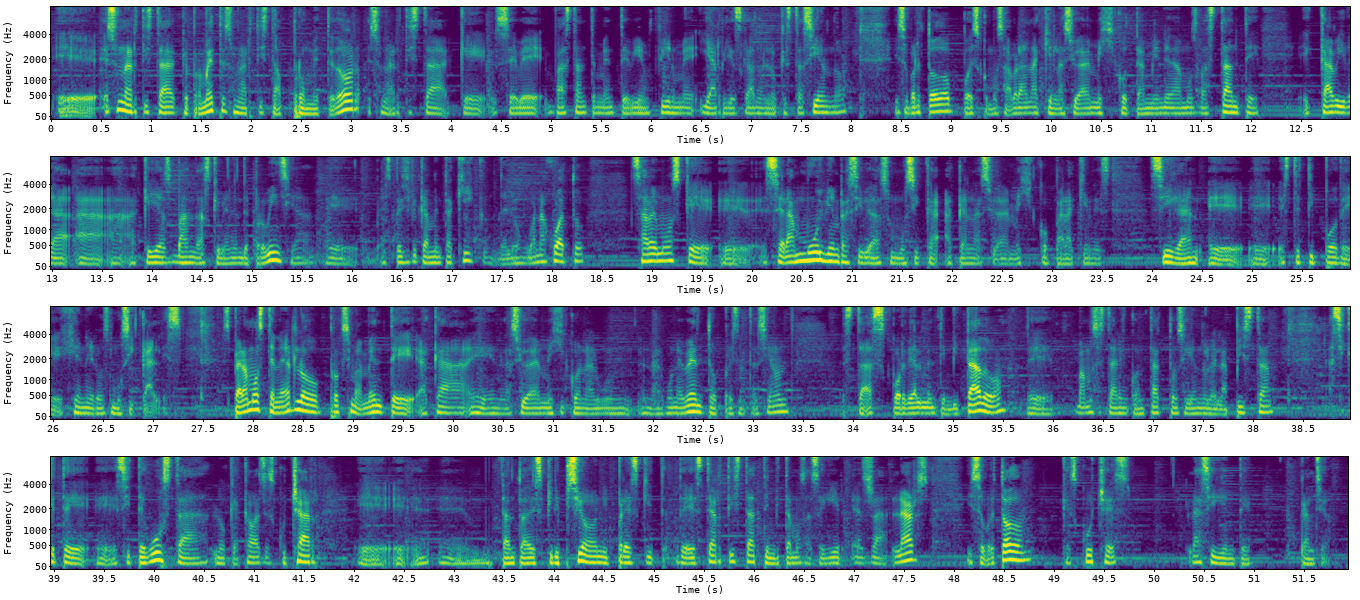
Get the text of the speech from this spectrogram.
Eh, es un artista que promete, es un artista prometedor, es un artista que se ve bastante bien firme y arriesgado en lo que está haciendo. Y sobre todo, pues como sabrán, aquí en la Ciudad de México también le damos bastante eh, cabida a, aquellas bandas que vienen de provincia, eh, específicamente aquí de León, Guanajuato. Sabemos que será muy bien recibida su música acá en la Ciudad de México para quienes sigan eh, eh, este tipo de géneros musicales. Esperamos tenerlo próximamente acá en la Ciudad de México en algún, en algún evento, presentación. Estás cordialmente invitado. Eh, vamos a estar en contacto siguiéndole la pista. Así que te, si te gusta lo que acabas de escuchar, tanto a descripción y press kit de este artista, te invitamos a seguir Ezra Lars y sobre todo que escuches la siguiente canción.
